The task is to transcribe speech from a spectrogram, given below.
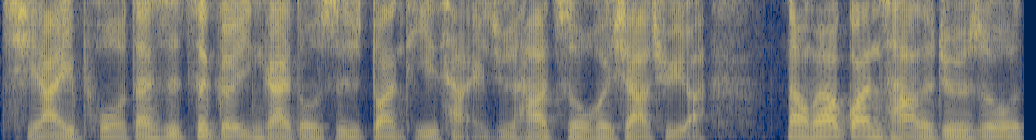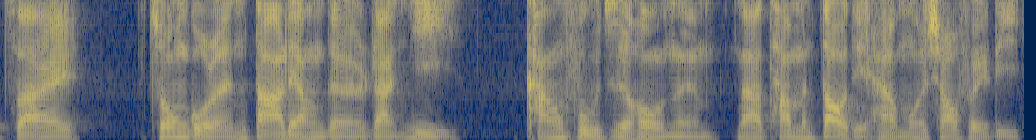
起来一波。但是这个应该都是短题材，就是它之后会下去啊。那我们要观察的就是说，在中国人大量的染疫康复之后呢，那他们到底还有没有消费力？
